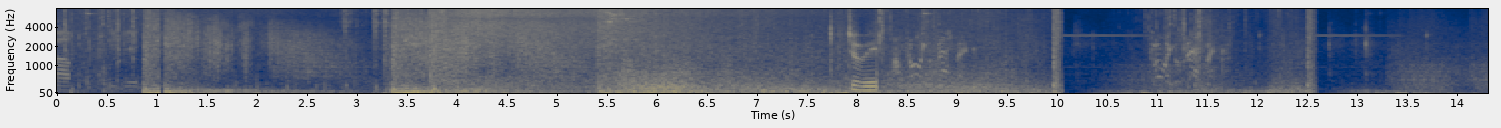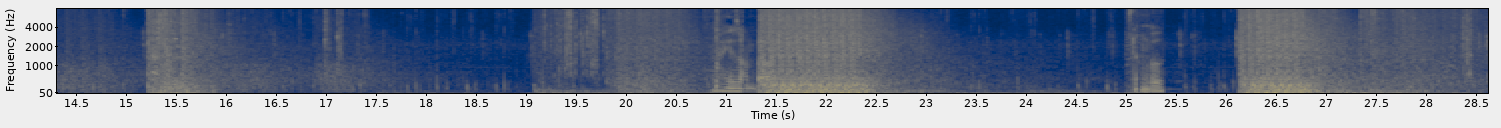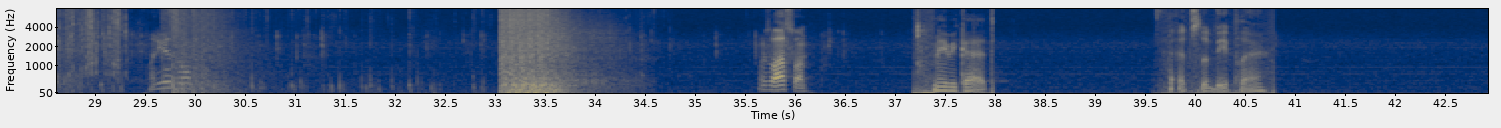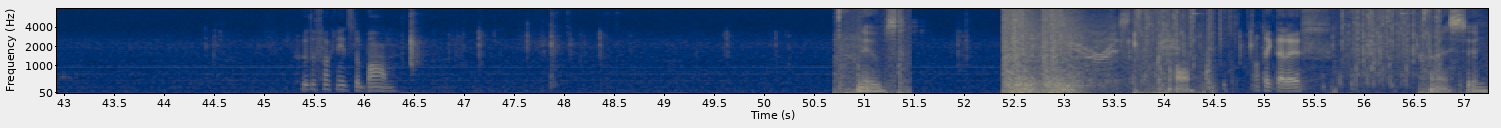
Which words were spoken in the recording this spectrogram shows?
Wow, GG. to it. He's on belt. Jungle. What do you guys want? Where's the last one? Maybe cat. That's the B player. Who the fuck needs the bomb? Noobs. Oh, I'll take that ace. nice dude.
